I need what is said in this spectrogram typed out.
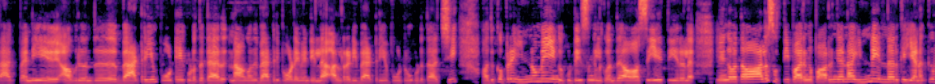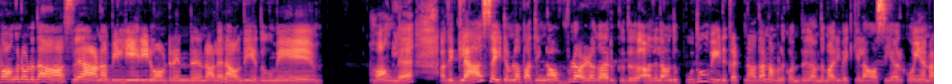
பேக் பண்ணி அவர் வந்து பேட்டரியும் போட்டே கொடுத்துட்டாரு. நாங்கள் வந்து பேட்டரி போட வேண்டியதில்லை ஆல்ரெடி பேட்டரியே போட்டும் கொடுத்தாச்சு. அதுக்கப்புறம் இன்னுமே எங்கள் குட்டீஸுங்களுக்கு வந்து ஆசையே தீரலை. எங்கே பார்த்தாலும் சுற்றி பாருங்கள் பாருங்கன்னா இன்னும் என்ன இருக்குது எனக்கு வாங்கணுன்னு தான் ஆசை. ஆனால் பில் ஏறிடும் அப்படின்றதுனால நான் வந்து எதுவுமே வாங்கலை. அது கிளாஸ் ஐட்டம்லாம் பார்த்திங்கன்னா அவ்வளோ அழகாக இருக்குது. அதெல்லாம் வந்து புது வீடு கட்டினா தான் நம்மளுக்கு வந்து அந்த மாதிரி வைக்கலாம் ஆசையாக இருக்கும். ஏன்னா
